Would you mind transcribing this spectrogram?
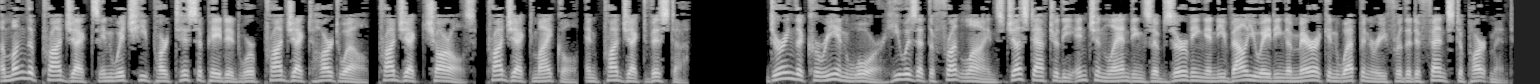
Among the projects in which he participated were Project Hartwell, Project Charles, Project Michael, and Project Vista. During the Korean War he was at the front lines just after the Incheon landings observing and evaluating American weaponry for the Defense Department.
